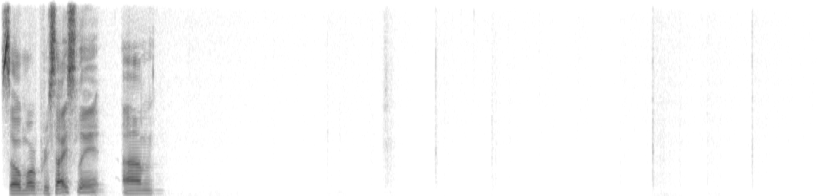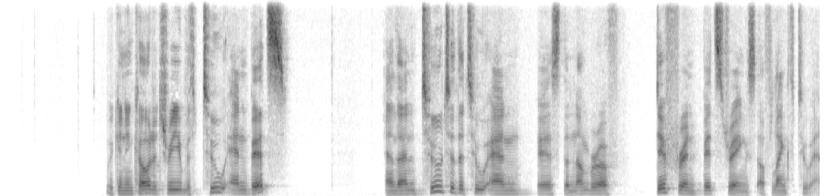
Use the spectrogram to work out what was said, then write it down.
So more precisely, um, we can encode a tree with two n bits and then 2 to the 2n is the number of different bit strings of length 2n.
